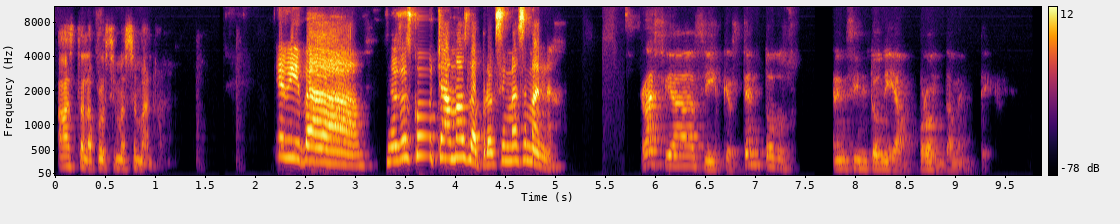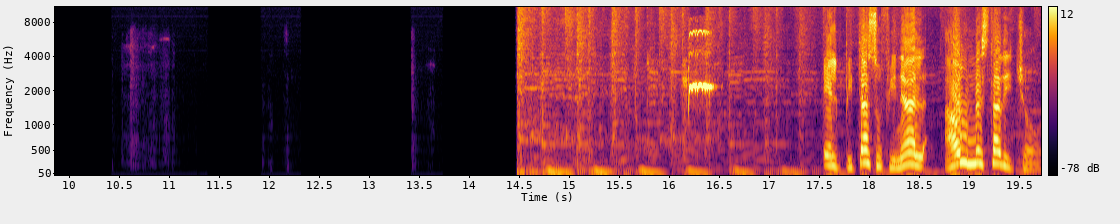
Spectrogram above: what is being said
Hasta la próxima semana. ¡Que viva! Nos escuchamos la próxima semana. Gracias y que estén todos en sintonía prontamente. El pitazo final aún no está dicho.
